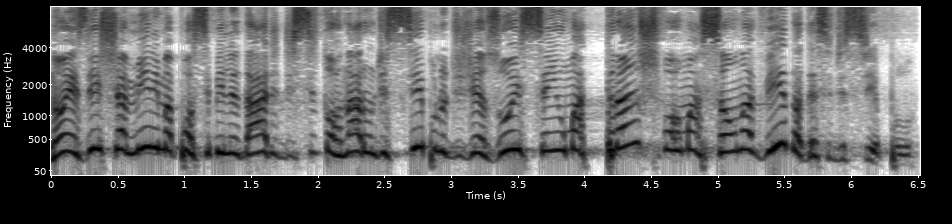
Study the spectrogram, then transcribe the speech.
Não existe a mínima possibilidade de se tornar um discípulo de Jesus sem uma transformação na vida desse discípulo.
